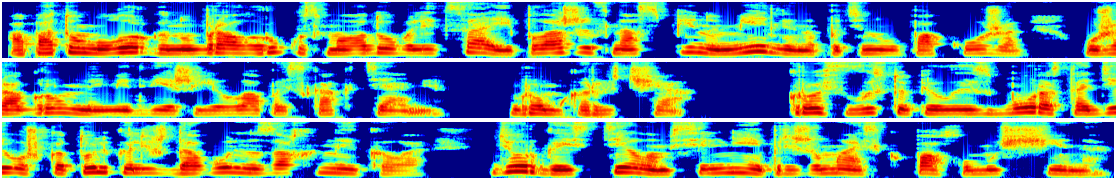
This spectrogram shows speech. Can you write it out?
А потом Лорган убрал руку с молодого лица и, положив на спину, медленно потянул по коже уже огромной медвежьей лапой с когтями, громко рыча. Кровь выступила из борозд, а девушка только лишь довольно захныкала, дергаясь телом, сильнее прижимаясь к паху мужчины.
